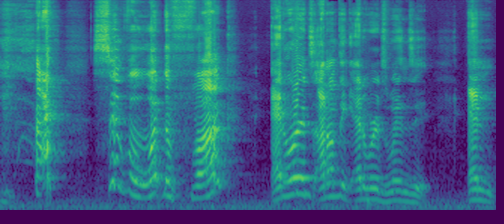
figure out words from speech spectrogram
Simple, what the fuck? Edwards? I don't think Edwards wins it. And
